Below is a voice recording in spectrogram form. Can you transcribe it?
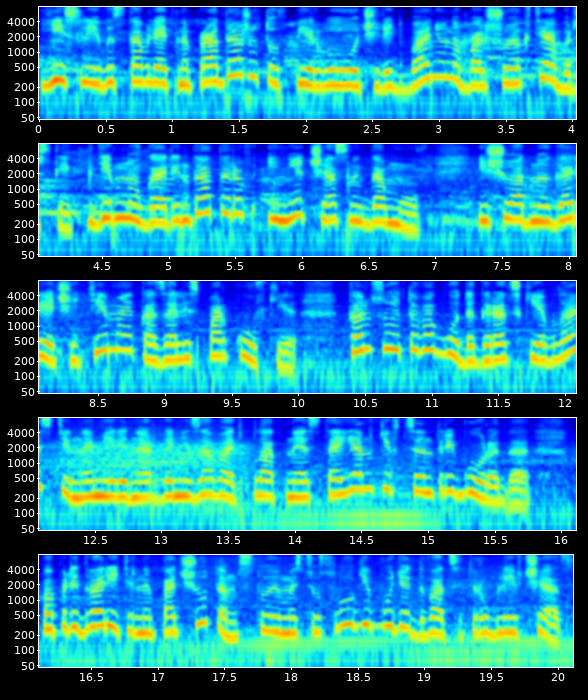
Если и выставлять на продажу, то в первую очередь баню на Большой Октябрьской, где много арендаторов и нет частных домов. Еще одной горячей темой оказались парковки. К концу этого года городские власти намерены организовать платные стоянки в центре города. По предварительным подсчетам стоимость услуги будет 20 рублей в час.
